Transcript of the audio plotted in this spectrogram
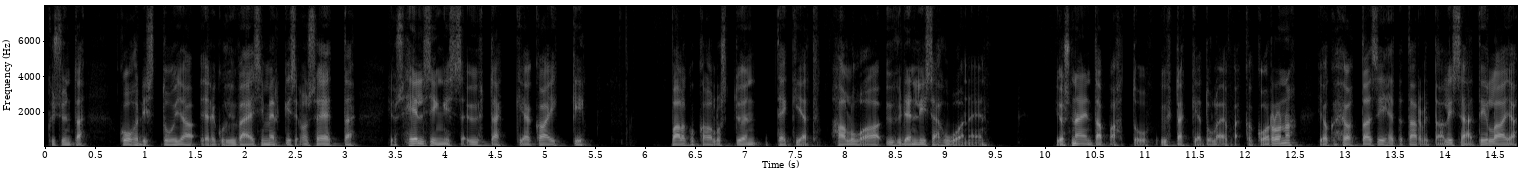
kysyntä kohdistuu. Ja, ja niin hyvä esimerkki on se, että jos Helsingissä yhtäkkiä kaikki valkokaulustyöntekijät haluaa yhden lisähuoneen, jos näin tapahtuu, yhtäkkiä tulee vaikka korona, joka johtaa siihen, että tarvitaan lisää tilaa ja,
